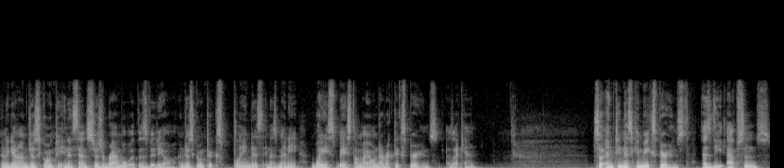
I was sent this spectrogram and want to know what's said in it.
And again, I'm just going to, in a sense, just ramble with this video. I'm just going to explain this in as many ways based on my own direct experience as I can. So emptiness can be experienced as the absence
